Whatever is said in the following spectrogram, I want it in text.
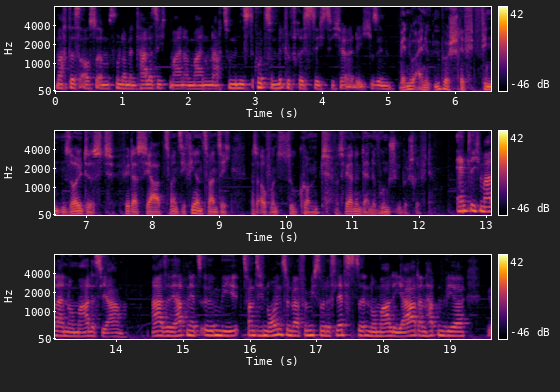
macht es aus ähm, fundamentaler Sicht meiner Meinung nach zumindest kurz- und mittelfristig sicherlich Sinn. Wenn du eine Überschrift finden solltest für das Jahr 2024, was auf uns zukommt, was wäre denn deine Wunschüberschrift? Endlich mal ein normales Jahr. Also wir hatten jetzt irgendwie 2019 war für mich so das letzte normale Jahr. Dann hatten wir äh,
